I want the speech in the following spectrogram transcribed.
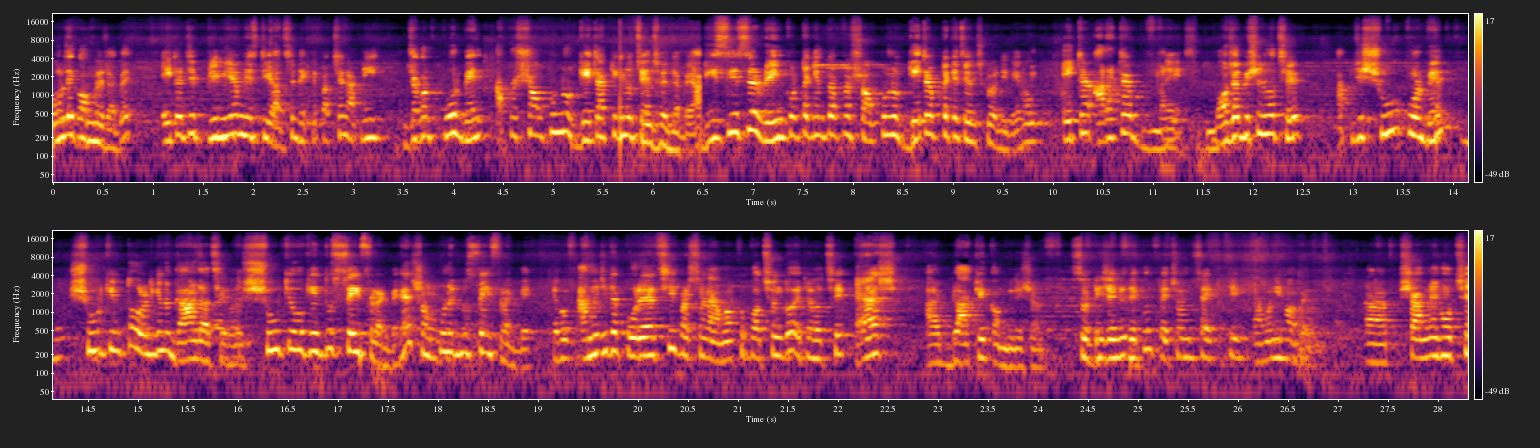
বললে কম হয়ে যাবে। এটার যে প্রিমিয়ামনেসটি আছে, দেখতে পাচ্ছেন, আপনি যখন পরবেন আপনার সম্পূর্ণ গেট আপটা কিন্তু চেঞ্জ হয়ে যাবে। ডিসিএস এর রেইনকোটটা কিন্তু আপনার সম্পূর্ণ গেট আপটাকে চেঞ্জ করে দিবে। এবং এটার আরেকটা মানে মজার বিষয় হচ্ছে আপনি যে শু পরবেন শুর কিন্তু অলরেডি কিন্তু গার্ড আছে। মানে শু কেউ কিন্তু সেফ রাখবে হ্যাঁ? সম্পূর্ণ কিন্তু সেফ রাখবে। এবং আমি যেটা পরে আছি পার্সোনালি আমার খুব পছন্দ, এটা হচ্ছে অ্যাশ আর ব্ল্যাকের কম্বিনেশন সো ডিজাইনটি দেখুন, পেছন সাইড ঠিক এমনই হবে। সামনে হচ্ছে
